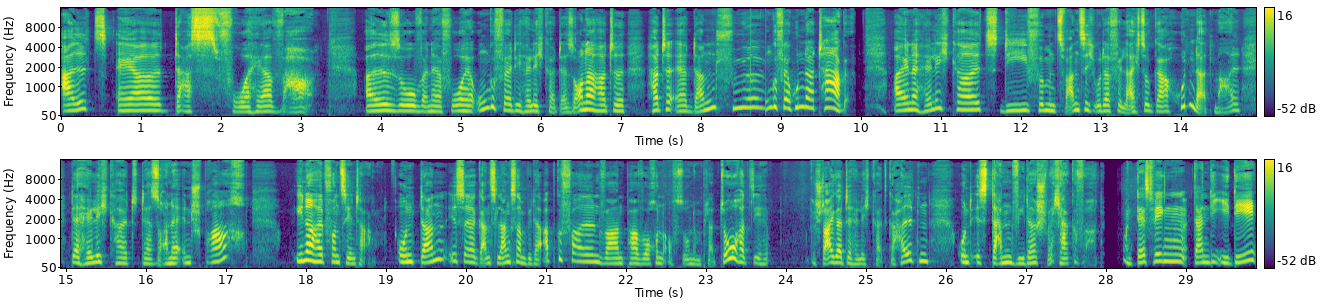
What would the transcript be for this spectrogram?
als er das vorher war. Also, wenn er vorher ungefähr die Helligkeit der Sonne hatte, hatte er dann für ungefähr 100 Tage eine Helligkeit, die 25 oder vielleicht sogar 100 Mal der Helligkeit der Sonne entsprach, innerhalb von 10 Tagen. Und dann ist er ganz langsam wieder abgefallen, war ein paar Wochen auf so einem Plateau, hat die gesteigerte Helligkeit gehalten und ist dann wieder schwächer geworden. Und deswegen dann die Idee,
